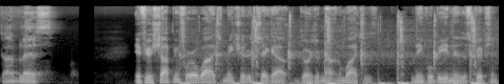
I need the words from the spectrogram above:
God bless. If you're shopping for a watch, make sure to check out Georgia Mountain Watches. Link will be in the description.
